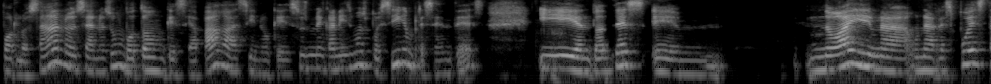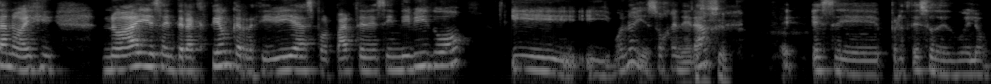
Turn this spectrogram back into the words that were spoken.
por lo sano, o sea, no es un botón que se apaga, sino que esos mecanismos pues siguen presentes. Y entonces em, no hay una, respuesta, no hay, no hay esa interacción que recibías por parte de ese individuo y, bueno, y eso genera e, ese proceso de duelo.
